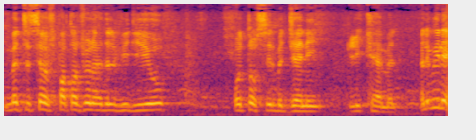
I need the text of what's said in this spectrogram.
ما تنساوش بارطاجونا هذا الفيديو والتوصيل مجاني لكامل. الولايات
